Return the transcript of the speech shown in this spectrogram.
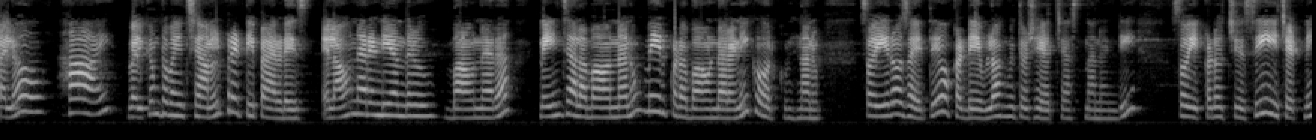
Hello hi. Welcome to my channel pretty paradise ఎలా ఉన్నారండి అందరూ? బాగున్నారా? నేను చాలా బాగున్నాను. మీరు కూడా బాగుండాలని కోరుకుంటున్నాను. సో ఈరోజు అయితే ఒక డే బ్లాగ్ మీతో షేర్ చేస్తున్నానండి. సో ఇక్కడ వచ్చేసి ఈ చట్నీ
